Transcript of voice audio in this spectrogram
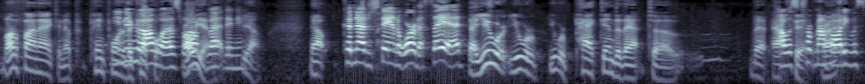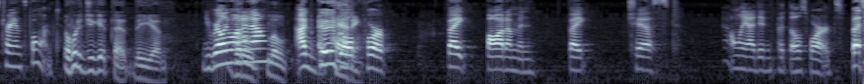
A lot of fine acting. I pinpointed You knew a who I was right oh, off the yeah. bat, didn't you? Yeah. Now, couldn't understand a word I said. now you were you were you were packed into that uh, that outfit. I was tr- my right? body was transformed. Now, where did you get that? The um, You really want to know? little I googled padding. for fake bottom and fake chest. Only I didn't put those words, but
